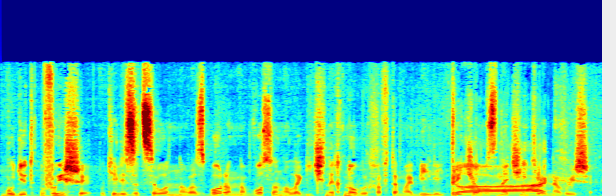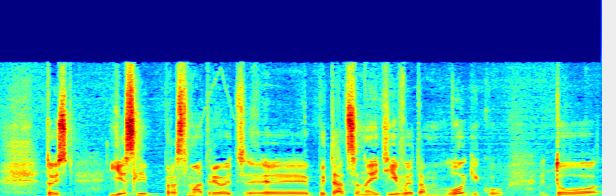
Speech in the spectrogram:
будет выше утилизационного сбора на ввоз аналогичных новых автомобилей. Причем так. значительно выше. То есть если просматривать, э, пытаться найти в этом логику, то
